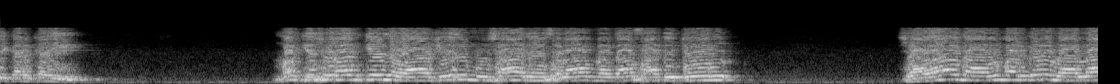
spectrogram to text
ذکر کړي مکه صورت کې د واقع موسی علیہ السلام نو دا ثابتول چاوا دا عمرګو لاله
